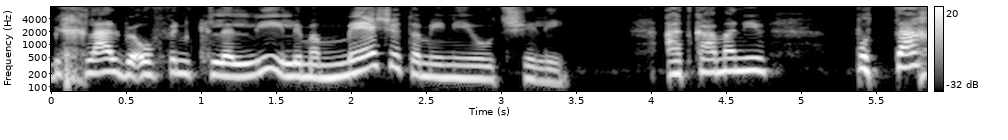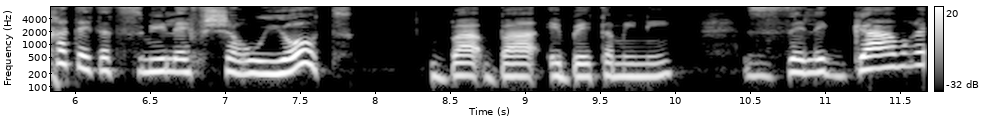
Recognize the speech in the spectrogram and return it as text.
בכלל באופן כללי לממש את המיניות שלי, עד כמה אני פותחת את עצמי לאפשרויות בהיבט המיני, זה לגמרי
